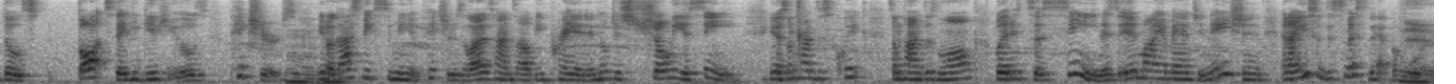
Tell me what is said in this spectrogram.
those thoughts that he gives you, those pictures. Mm-hmm. You know. God speaks to me in pictures. A lot of times I'll be praying and he'll just show me a scene. You know, sometimes it's quick, sometimes it's long, but it's a scene. It's in my imagination, and I used to dismiss that before. Yeah,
